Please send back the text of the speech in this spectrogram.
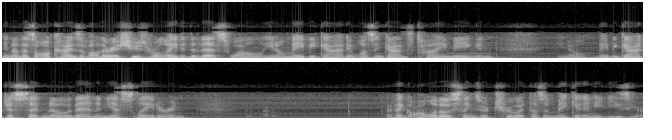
You know, there's all kinds of other issues related to this. Well, you know, maybe God, it wasn't God's timing, and, you know, maybe God just said no then and yes later. And I think all of those things are true. It doesn't make it any easier.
